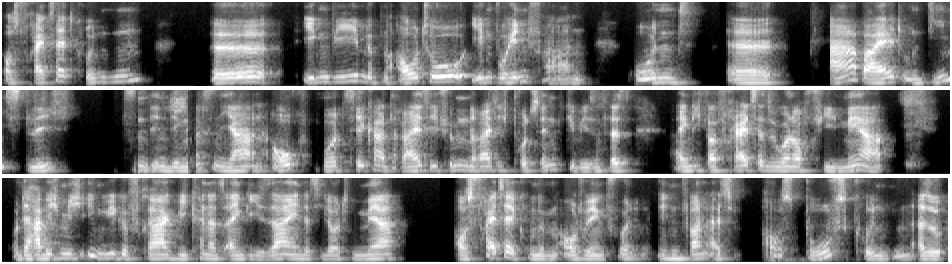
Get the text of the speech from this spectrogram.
aus Freizeitgründen äh, irgendwie mit dem Auto irgendwo hinfahren. Und äh, Arbeit und dienstlich sind in den ganzen Jahren auch nur ca. 30, 35 Prozent gewesen. Das heißt, eigentlich war Freizeit sogar noch viel mehr. Und da habe ich mich irgendwie gefragt, wie kann das eigentlich sein, dass die Leute mehr aus Freizeitgründen mit dem Auto hinfahren als aus Berufsgründen. Also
